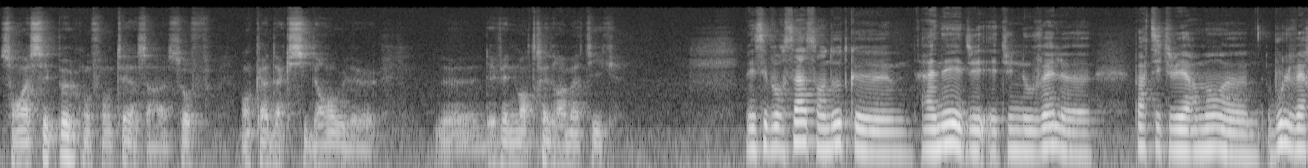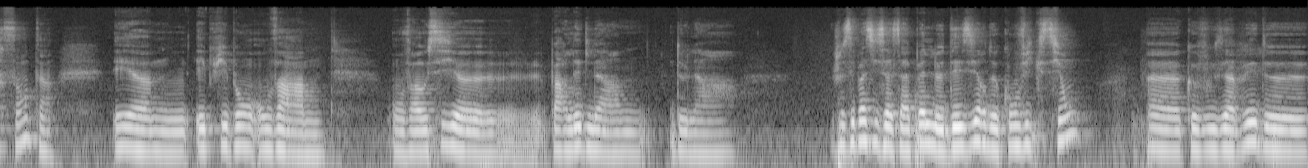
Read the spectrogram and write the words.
sont assez peu confrontés à ça, sauf en cas d'accident ou d'événements très dramatiques. Mais c'est pour ça, sans doute, que Année est une nouvelle euh, particulièrement euh, bouleversante. Et, et, puis, bon, on va, on va aussi parler de la, de la. Je ne sais pas si ça s'appelle le désir de conviction euh, que vous avez de...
